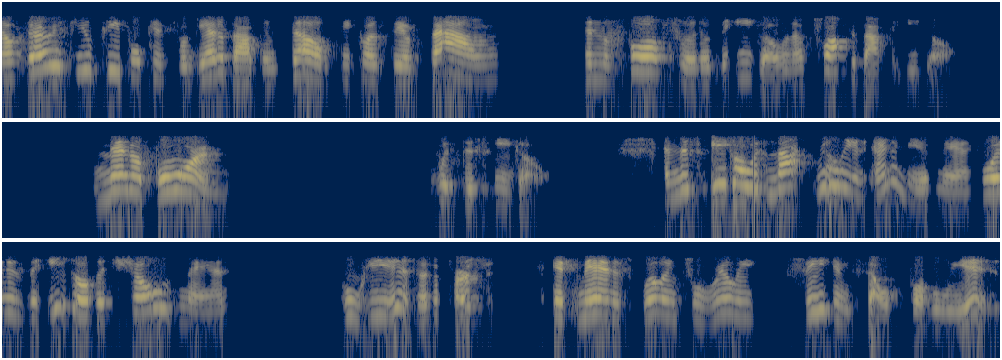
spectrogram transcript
Now, very few people can forget about themselves because they're bound in the falsehood of the ego, and I've talked about the ego. Men are born with this ego. And this ego is not really an enemy of man, for it is the ego that shows man who he is as a person. If man is willing to really see himself for who he is.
